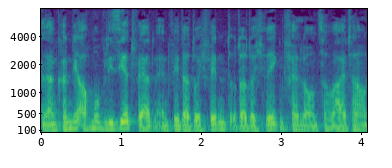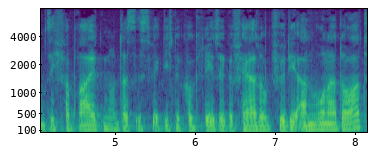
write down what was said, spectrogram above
dann können die auch mobilisiert werden, entweder durch Wind oder durch Regenfälle und so weiter und sich verbreiten. Und das ist wirklich eine konkrete Gefährdung für die Anwohner dort.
